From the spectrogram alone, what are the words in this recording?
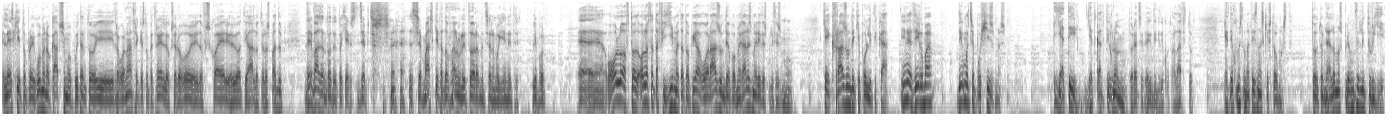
Λες και το προηγούμενο κάψιμο που ήταν το υδρογονάνθρακα στο πετρέλαιο, ξέρω εγώ, το φυσικό αέριο ή ό,τι άλλο τέλος πάντων, δεν βάζαν τότε το χέρι στην τσέπη τους σε εμάς και θα το βάλουν τώρα με τις ανεμογεννήτρε. Λοιπόν, ε, όλο αυτό, όλα αυτά τα φυγήματα τα οποία αγοράζονται από μεγάλες μερίδες πληθυσμού και εκφράζονται και πολιτικά. Είναι δείγμα, δείγμα της εποχής μας. Γιατί, γιατί κατά τη γνώμη μου τώρα έτσι, δεν διεκδικώ το αλάθητο, γιατί έχουμε σταματήσει να σκεφτόμαστε. Το, το μυαλό μας πλέον δεν λειτουργεί.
